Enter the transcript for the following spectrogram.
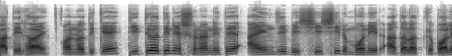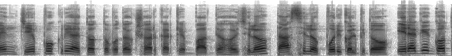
বাতিল হয়। অন্যদিকে, তৃতীয় দিনের শুনানিতে আইনজীবী শিশির মনির আদালতকে বলেন, যে প্রক্রিয়ায় তত্ত্বাবধায়ক সরকারকে বাদ দেওয়া হয়েছিল, তা ছিল পরিকল্পিত। এর আগে গত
